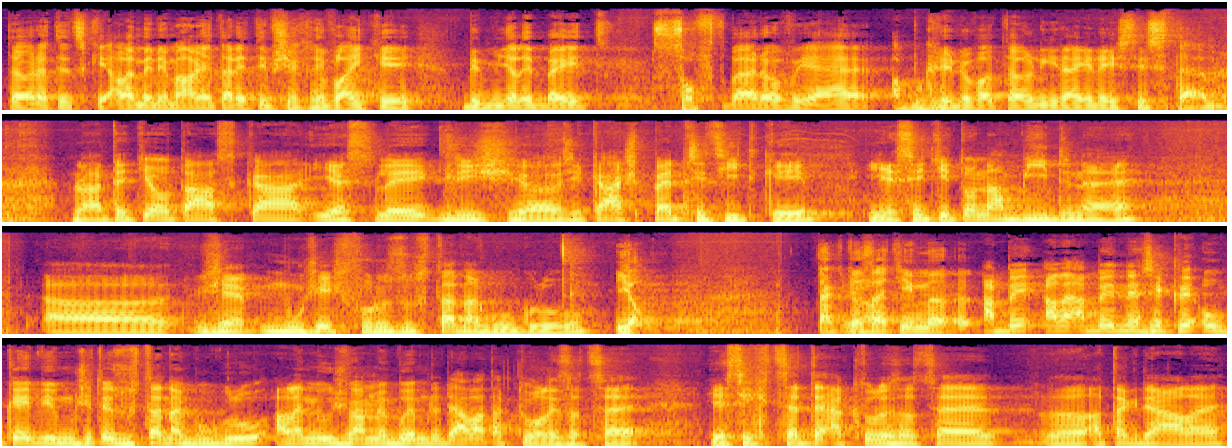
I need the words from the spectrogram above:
teoreticky, ale minimálně tady ty všechny vlajky by měly být softwarově upgradeovatelný na jiný systém. No a teď je otázka, jestli, když eh, říkáš P30, jestli ti to nabídne, uh, že můžeš furt zůstat na Google. Jo, tak to Jo. zatím Aby, ale aby neřekli, OK, vy můžete zůstat na Google, ale my už vám nebudeme dodávat aktualizace. Jestli chcete aktualizace eh, a tak dále,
